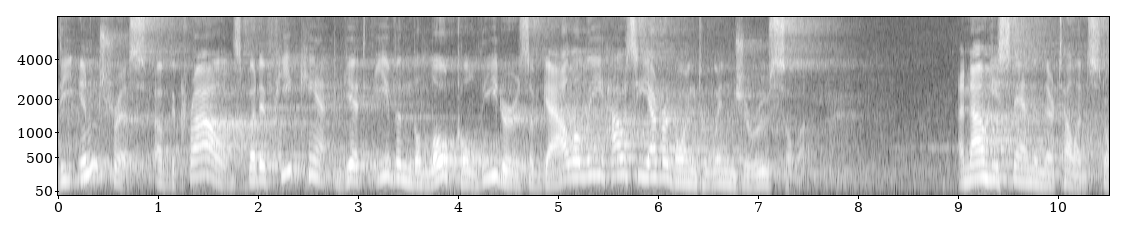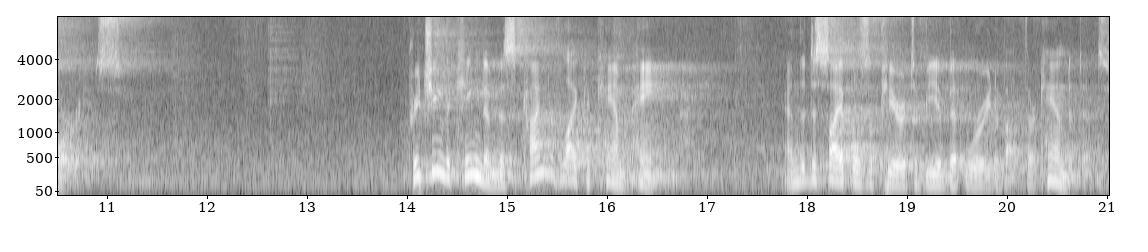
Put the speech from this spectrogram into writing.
the interest of the crowds, but if he can't get even the local leaders of Galilee, how's he ever going to win Jerusalem? And now he's standing there telling stories. Preaching the kingdom is kind of like a campaign, and the disciples appear to be a bit worried about their candidate.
